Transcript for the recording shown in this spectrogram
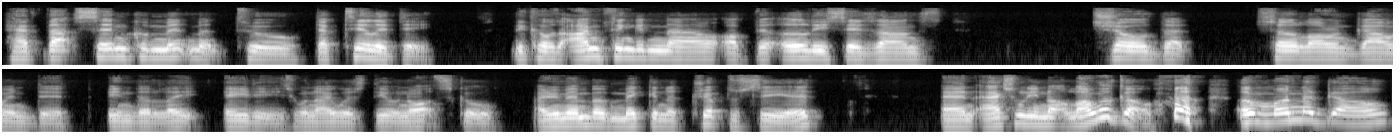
had that same commitment to tactility because I'm thinking now of the early Cezanne's show that Sir Lawrence Gowing did in the late 80s when I was still in art school. I remember making a trip to see it. And actually, not long ago, a month ago,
